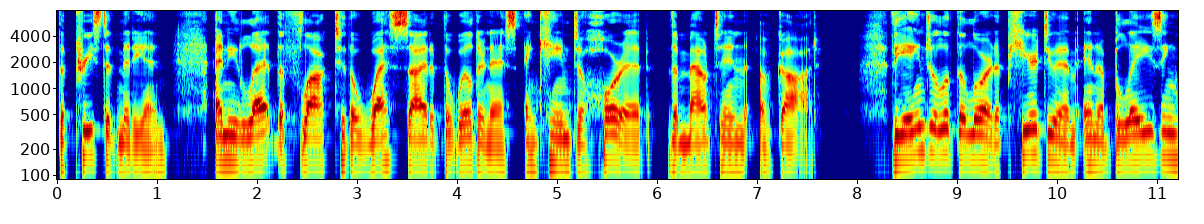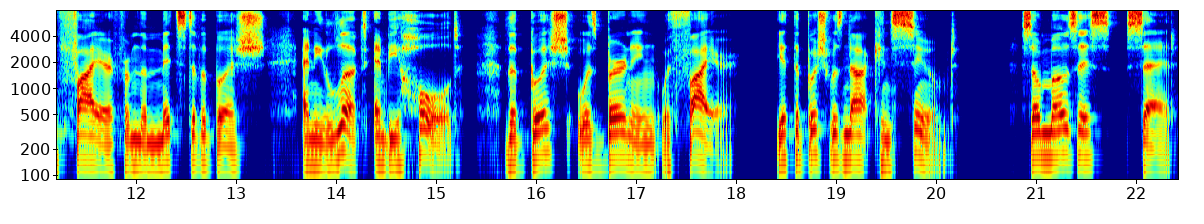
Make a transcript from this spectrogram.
the priest of Midian, and he led the flock to the west side of the wilderness and came to Horeb, the mountain of God. The angel of the Lord appeared to him in a blazing fire from the midst of a bush, and he looked, and behold, the bush was burning with fire, yet the bush was not consumed. So Moses said,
